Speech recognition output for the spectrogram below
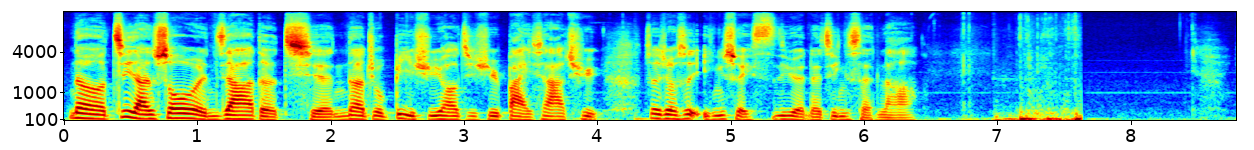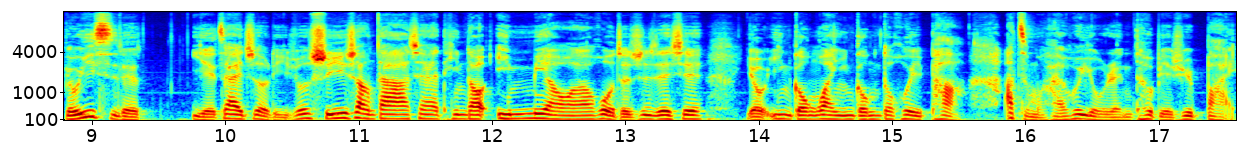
那既然收人家的钱，那就必须要继续拜下去，这就是饮水思源的精神啦。有意思的。也在这里，就实际上大家现在听到阴庙啊，或者是这些有阴公、万阴公都会怕啊，怎么还会有人特别去拜？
